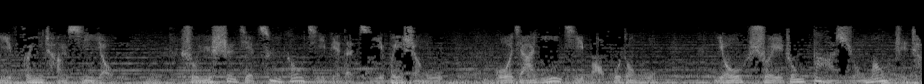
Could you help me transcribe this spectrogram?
已非常稀有，属于世界最高级别的极微生物，国家一级保护动物，有“水中大熊猫”之称。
